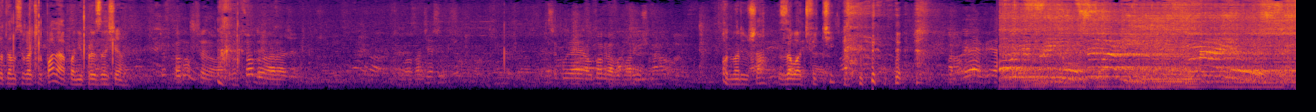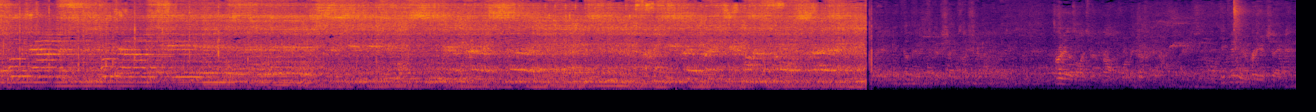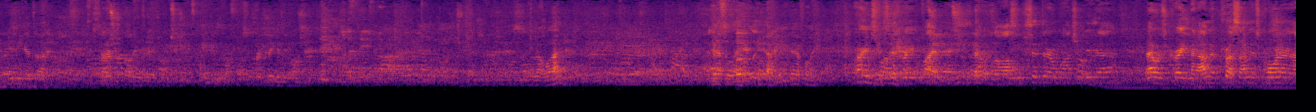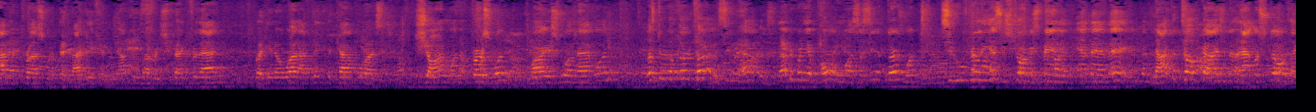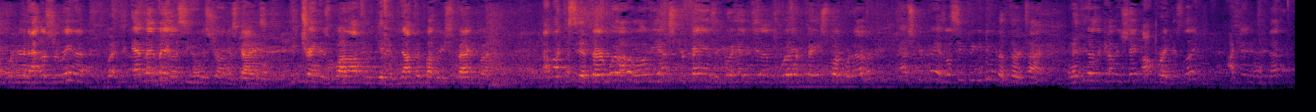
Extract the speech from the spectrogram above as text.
Co tam słychać u pana, panie prezesie? Wszystko dobrze, no. Do przodu na razie. Trzeba zacieszyć. Potrzebuję autograf od Mariusza. Od Mariusza? Załatwić ci? Wiem, wiem. The starting today. Pretty big was. About what? Definitely, yeah, definitely. Ryan's fought a great fight. That was awesome. Sit there and watch him do that. That was great, man. I'm impressed. I'm in his corner, and I'm impressed with it. I give him nothing but respect for that. But you know what? I think the count was Sean won the first one, Marius won that one. Let's do it a third time and see what happens. Everybody at polling wants to see a third one, see who really is the strongest man in MMA. Not the tough guys in the Atlas Stones like we're here in Atlas Arena, but in MMA, let's see who the strongest guy is. He trained his butt off and we give him nothing but respect, but I'd like to see a third one. I don't know. You ask your fans and go ahead and get on Twitter, Facebook, whatever. Ask your fans. Let's see if we can do it a third time. And if he doesn't come in shape, I'll break his leg. I can do that.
